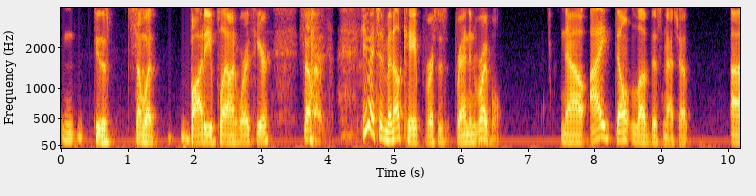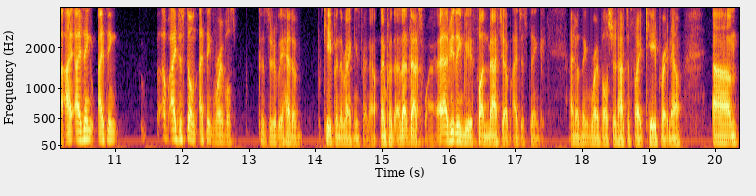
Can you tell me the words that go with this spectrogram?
do this somewhat body play on words here. So he mentioned Manel Kape versus Brandon Royval. Now I don't love this matchup. Uh, I I think I think I just don't. I think Royval's considerably ahead of Kape in the rankings right now. Let me put that. that that's why. I do think it'd be a fun matchup. I just think I don't think Royval should have to fight Kape right now. Um,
